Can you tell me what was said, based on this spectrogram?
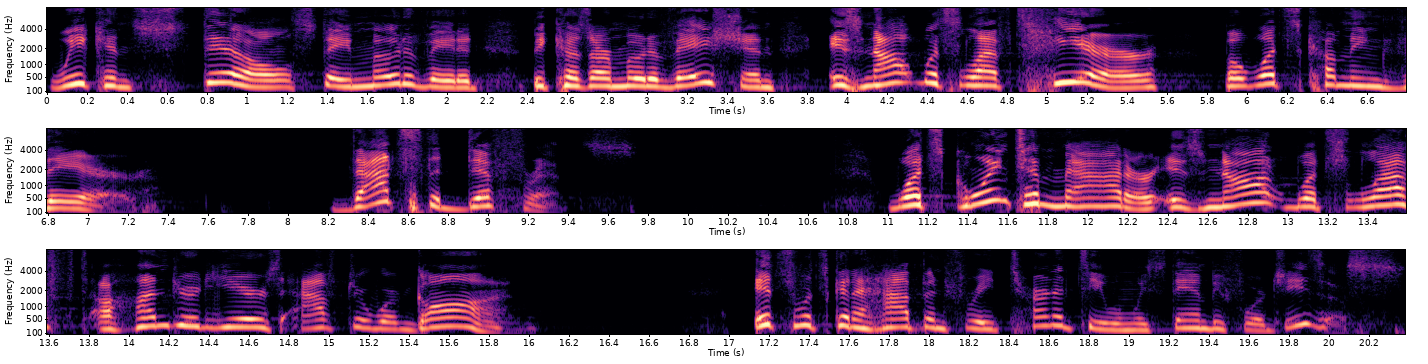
we can still stay motivated because our motivation is not what's left here, but what's coming there. That's the difference. What's going to matter is not what's left a hundred years after we're gone. It's what's going to happen for eternity when we stand before Jesus.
